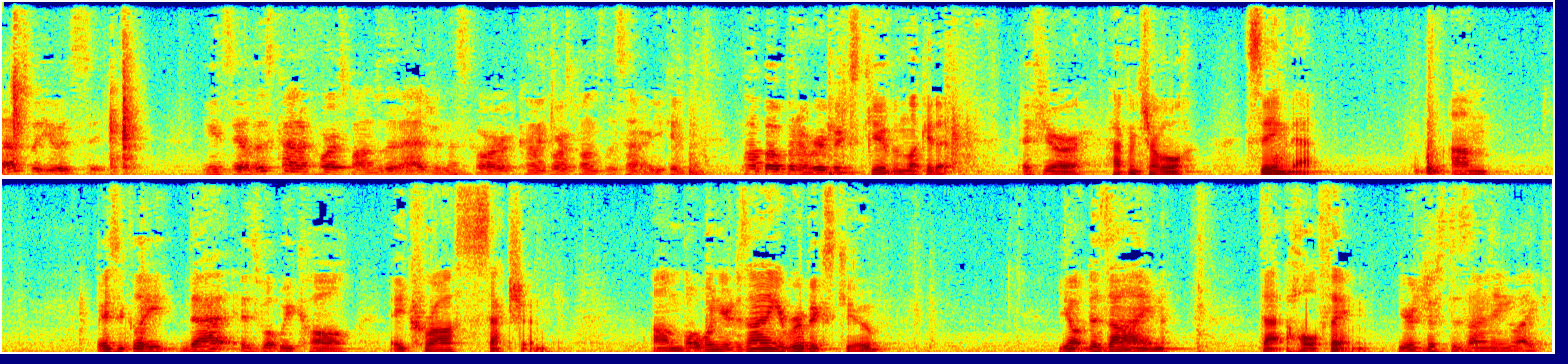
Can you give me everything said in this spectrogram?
That's what you would see. You can see how this kind of corresponds with an edge and this kind of corresponds to the center. You can pop open a Rubik's Cube and look at it if you're having trouble seeing that. Um, basically, that is what we call a cross section. Um, but when you're designing a Rubik's Cube, you don't design that whole thing. You're just designing like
